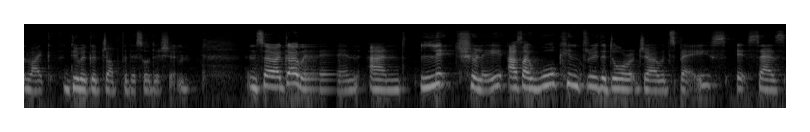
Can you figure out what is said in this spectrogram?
like do a good job for this audition. And so i go in and literally as i walk in through the door at Jerwood space it says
